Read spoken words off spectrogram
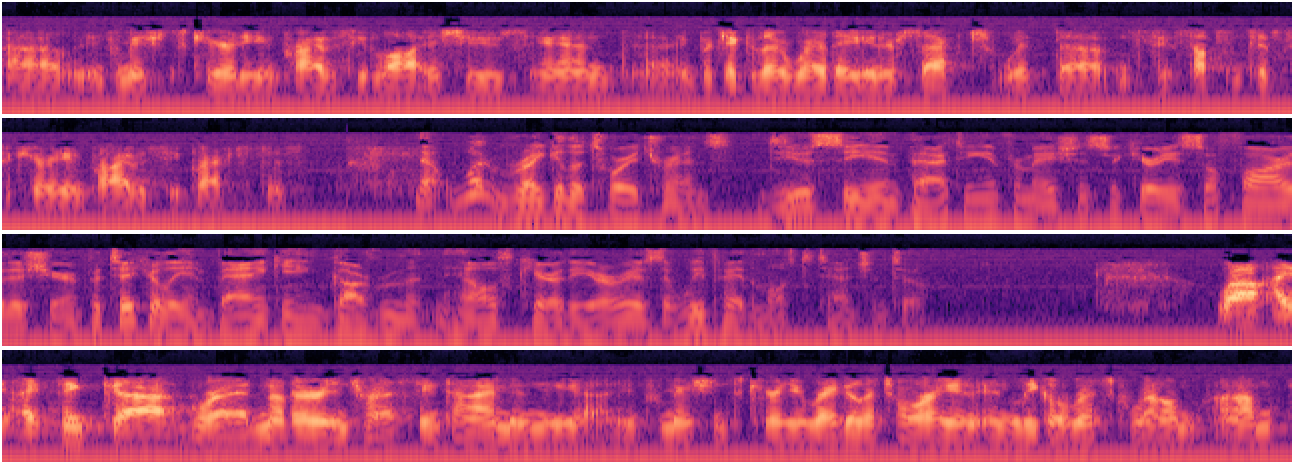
uh, information security and privacy law issues, and uh, in particular where they intersect with uh, substantive security and privacy practices. Now, what regulatory trends do you see impacting information security so far this year, and particularly in banking, government, and healthcare, the areas that we pay the most attention to? Well, I, I think uh, we're at another interesting time in the uh, information security regulatory and, and legal risk realm. Um,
